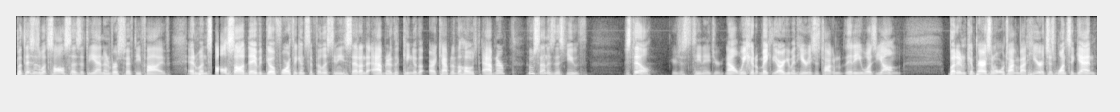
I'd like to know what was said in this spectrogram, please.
But this is what Saul says at the end in verse 55. And when Saul saw David go forth against the Philistine, he said unto Abner, the king of the or captain of the host, Abner, whose son is this youth? Still, you're just a teenager. Now, we could make the argument here, he's just talking that he was young. But in comparison to what we're talking about here, it's just once again,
